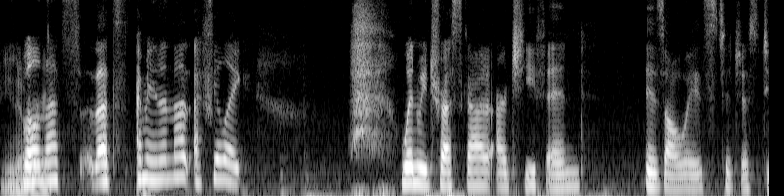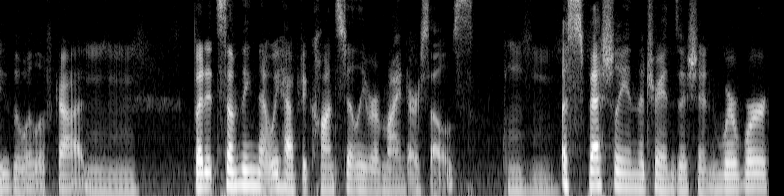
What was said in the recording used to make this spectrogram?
you know. well, and that's that's. I mean, and that I feel like when we trust God, our chief end is always to just do the will of God. Mhm, But it's something that we have to constantly remind ourselves, mhm. especially in the transition where we're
